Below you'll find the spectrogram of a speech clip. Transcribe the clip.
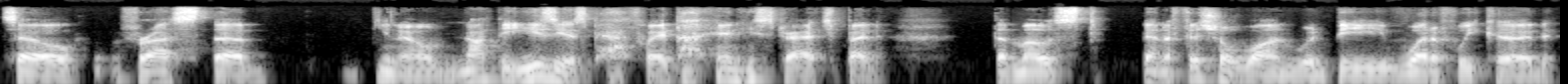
So for us, the you know not the easiest pathway by any stretch, but the most beneficial one would be what if we could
